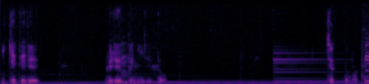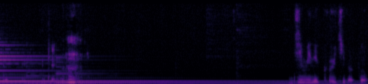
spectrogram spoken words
イケてるグループにいると、ちょっとモテてるみたいな。うん。地味で空気だと、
